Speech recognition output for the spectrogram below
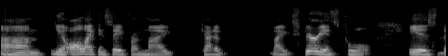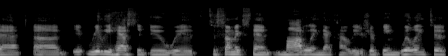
Um, you know, all I can say from my kind of my experience pool is that uh, it really has to do with, to some extent, modeling that kind of leadership, being willing to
